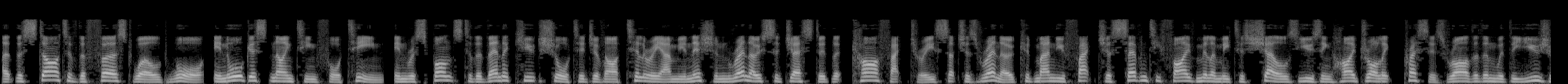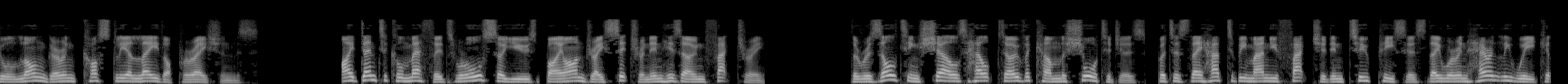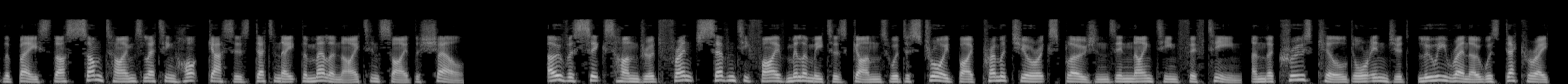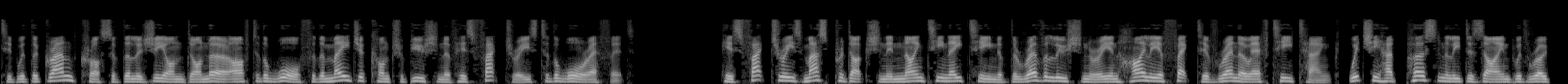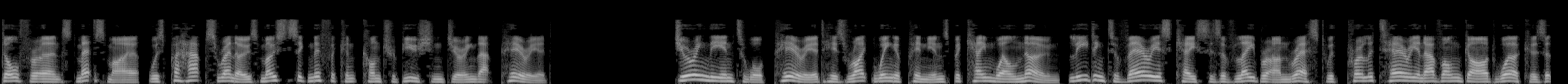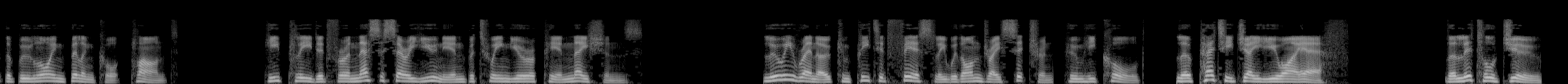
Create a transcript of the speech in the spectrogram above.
At the start of the First World War, in August 1914, in response to the then acute shortage of artillery ammunition Renault suggested that car factories such as Renault could manufacture 75 mm shells using hydraulic presses rather than with the usual longer and costlier lathe operations. Identical methods were also used by André Citroën in his own factory. The resulting shells helped overcome the shortages, but as they had to be manufactured in two pieces they were inherently weak at the base thus sometimes letting hot gases detonate the melinite inside the shell. Over 600 French 75 mm guns were destroyed by premature explosions in 1915, and the crews killed or injured. Louis Renault was decorated with the Grand Cross of the Légion d'honneur after the war for the major contribution of his factories to the war effort. His factory's mass production in 1918 of the revolutionary and highly effective Renault FT tank, which he had personally designed with Rodolphe Ernst Metzmaier, was perhaps Renault's most significant contribution during that period. During the interwar period his right-wing opinions became well known, leading to various cases of labor unrest with proletarian avant-garde workers at the Boulogne-Billancourt plant. He pleaded for a necessary union between European nations. Louis Renault competed fiercely with André Citroën, whom he called Le Petit Juif, the Little Jew,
